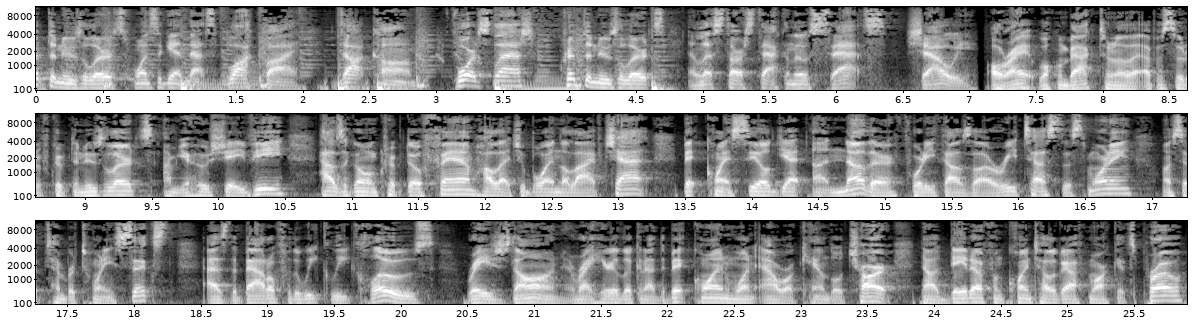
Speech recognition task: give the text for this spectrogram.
crypto news alerts. Once again, that's blockfi.com forward slash crypto news alerts. And let's start stacking those sats, shall we? All right. Welcome back to another episode of crypto news alerts. I'm your host JV. How's it going, crypto fam? Holla at your boy in the live chat. Bitcoin sealed yet another $40,000 retest this morning on September 26th as the battle for the weekly close raged on. And right here, looking at the Bitcoin one hour candle chart. Now data from Cointelegraph Markets Pro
